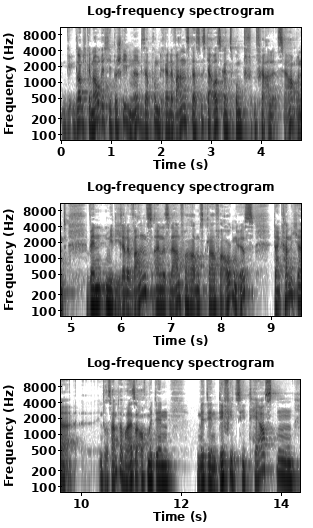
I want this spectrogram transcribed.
glaube ich, genau richtig beschrieben, ne? dieser Punkt Relevanz, das ist der Ausgangspunkt für alles, ja. Und wenn mir die Relevanz eines Lernvorhabens klar vor Augen ist, dann kann ich ja interessanterweise auch mit den mit den defizitärsten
